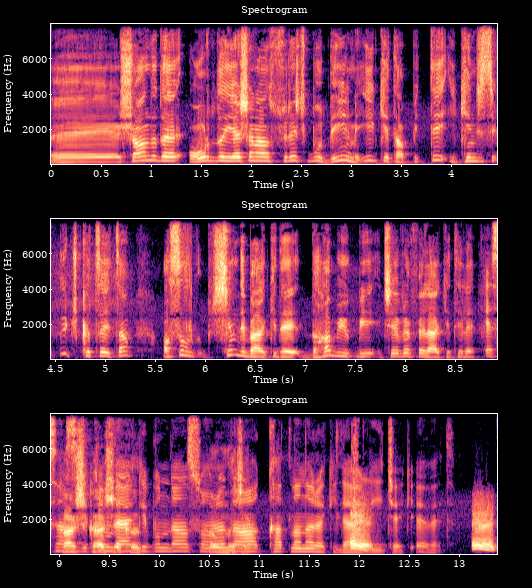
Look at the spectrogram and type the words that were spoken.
Ee, şu anda da orada yaşanan süreç bu değil mi? İlk etap bitti. İkincisi üç katı etap. Asıl şimdi belki de daha büyük bir çevre felaketiyle Esas karşı karşıya belki bundan sonra kalınacak. daha katlanarak ilerleyecek. Evet. Evet. evet.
